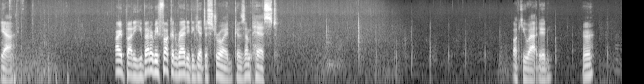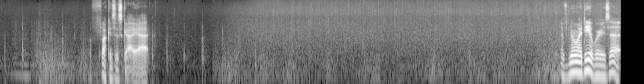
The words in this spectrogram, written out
Yeah. Alright, buddy, you better be fucking ready to get destroyed, because I'm pissed. Fuck you at, dude. Huh? The fuck is this guy at? I have no idea where he's at.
